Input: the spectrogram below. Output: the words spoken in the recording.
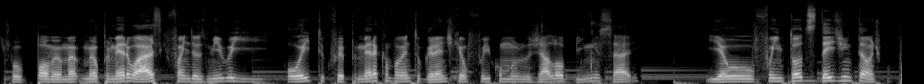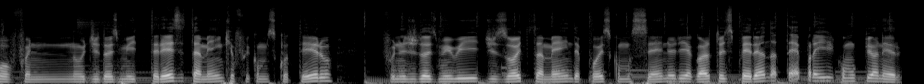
Tipo, pô, meu, meu primeiro ARS que foi em 2008, que foi o primeiro acampamento grande que eu fui como já lobinho, sabe? E eu fui em todos desde então, tipo, pô, foi no de 2013 também que eu fui como escoteiro, fui no de 2018 também, depois como sênior e agora tô esperando até para ir como pioneiro.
